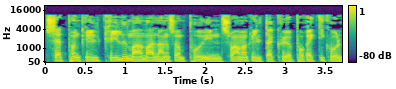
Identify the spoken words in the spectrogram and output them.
sat på en grill, grillet meget, meget langsomt på en svarmergrill, der kører på rigtig kul,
